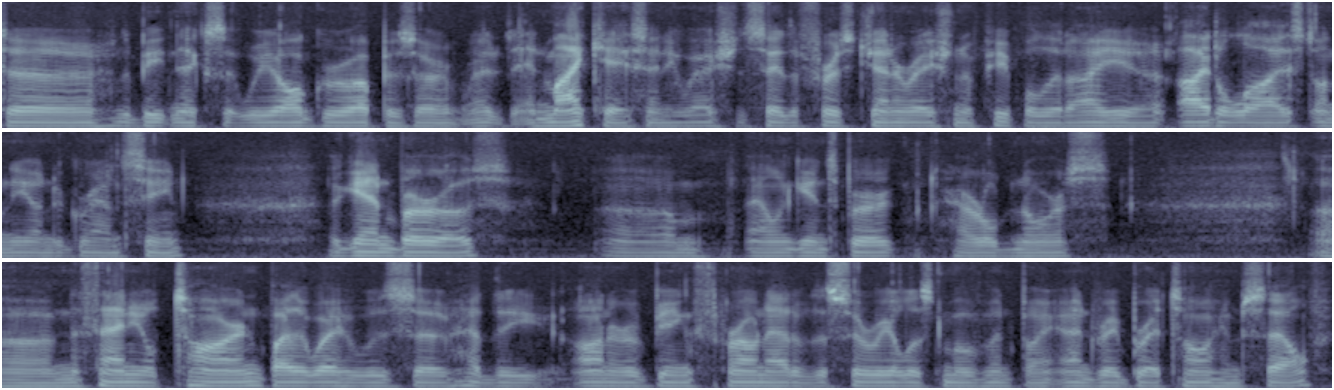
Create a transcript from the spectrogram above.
uh, the beatniks that we all grew up as our, in my case anyway, I should say, the first generation of people that I uh, idolized on the underground scene. Again, Burroughs, um, Allen Ginsberg, Harold Norse, uh, Nathaniel Tarn, by the way, who was uh, had the honor of being thrown out of the surrealist movement by Andre Breton himself.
